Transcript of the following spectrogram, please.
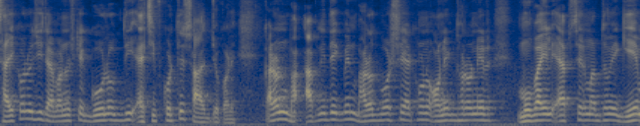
সাইকোলজিটা মানুষকে গোল অবধি অ্যাচিভ করতে সাহায্য করে। কারণ আপনি দেখবেন ভারতবর্ষে এখন অনেক ধরনের মোবাইল অ্যাপসের মাধ্যমে গেম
